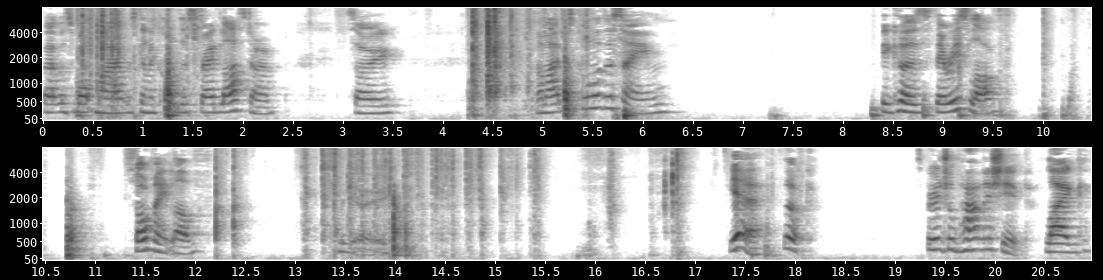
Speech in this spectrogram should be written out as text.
That was what my was going to call this spread last time. So I might just call it the same because there is love. Soulmate love. Leo. Yeah, look. Spiritual partnership. Like,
